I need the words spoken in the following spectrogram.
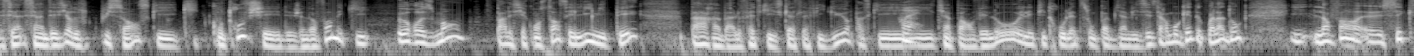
c'est un désir de toute puissance qui qu'on trouve chez des jeunes enfants mais qui heureusement par les circonstances est limité par bah, le fait qu'il se casse la figure, parce qu'il ne tient pas en vélo et les petites roulettes sont pas bien visées. Donc voilà, donc l'enfant euh, sait que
